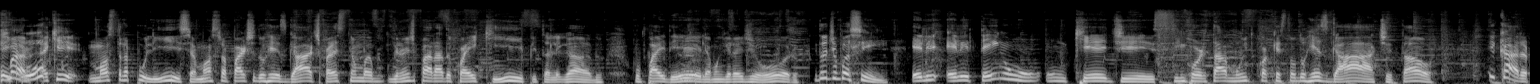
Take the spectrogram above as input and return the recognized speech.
hein? Mano, é que mostra a polícia, mostra a parte do resgate, parece que tem uma grande parada com a equipe, tá ligado? O pai dele, a mangueira de ouro. Então, tipo assim, ele, ele tem um, um quê de se importar muito com a questão do resgate e tal. E, cara,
